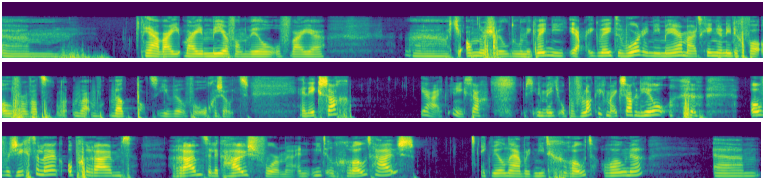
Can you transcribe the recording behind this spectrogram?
um, ja, waar, je, waar je meer van wil of waar je uh, wat je anders wil doen. Ik weet niet, ja, ik weet de woorden niet meer, maar het ging in ieder geval over wat, welk pad je wil volgen, zoiets. En ik zag, ja, ik weet niet, ik zag misschien een beetje oppervlakkig, maar ik zag een heel overzichtelijk, opgeruimd, ruimtelijk huis vormen. En niet een groot huis, ik wil namelijk niet groot wonen. Um,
